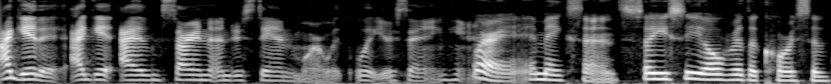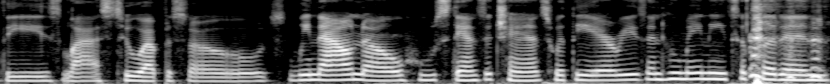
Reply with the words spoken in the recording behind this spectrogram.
I get it I get I'm starting to understand more with what you're saying here. Right, it makes sense. So you see, over the course of these last two episodes, we now know who stands a chance with the Aries and who may need to put in,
